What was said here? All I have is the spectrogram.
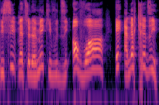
Ici Mathieu Lemay qui vous dit au revoir et à mercredi.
